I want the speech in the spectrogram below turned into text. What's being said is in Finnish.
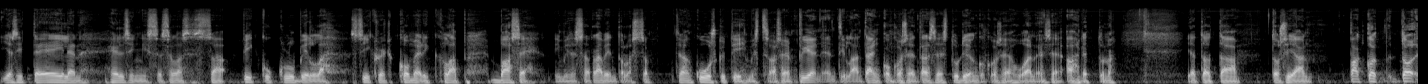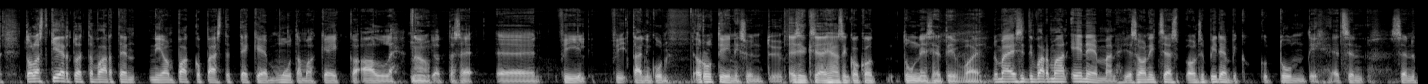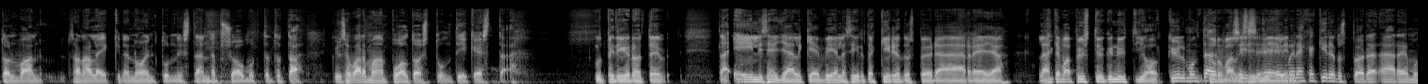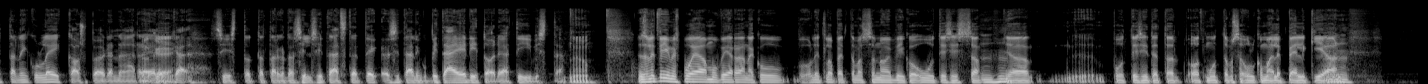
ja sitten eilen Helsingissä sellaisessa pikkuklubilla Secret Comedy Club Base-nimisessä ravintolassa. Se on 60 ihmistä sellaiseen pieneen tilaan, tämän kokoiseen, tällaiseen studion kokoiseen huoneeseen ahdettuna. Ja tota, tosiaan pakko, tuollaista to, kiertuetta varten, niin on pakko päästä tekemään muutama keikka alle, no. jotta se äh, fiil, tai niin kuin rutiini syntyy. Esitkö ihan sen koko tunnin setin vai? No mä esitin varmaan enemmän ja se on itse asiassa on se pidempi kuin tunti. Että sen, se nyt on vaan sanaleikkinä noin tunnin stand-up show, mutta tota, kyllä se varmaan puolitoista tuntia kestää. Mutta pitikö noiden, tai eilisen jälkeen vielä siirtyä kirjoituspöydän ääreen ja lähteä vai pystyykö nyt jo Kyllä mun tää, siis ei mene ehkä kirjoituspöydän ääreen, mutta niin kuin leikkauspöydän ääreen. Okay. Eli siis tota, tarkoitan sillä sitä, että sitä, te, sitä niin kuin pitää editoida ja tiivistää. No. no sä olit viimeis puheen vieraana, kun olit lopettamassa noin viikon uutisissa mm-hmm. ja puhuttiin siitä, että oot muuttamassa ulkomaille Belgiaan. Mm-hmm.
